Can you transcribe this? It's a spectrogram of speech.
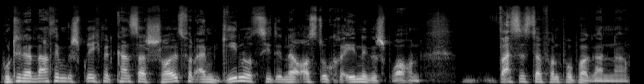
Putin hat nach dem Gespräch mit Kanzler Scholz von einem Genozid in der Ostukraine gesprochen. Was ist davon Propaganda?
